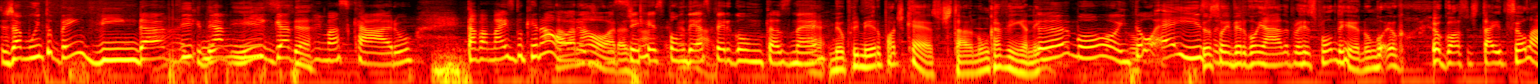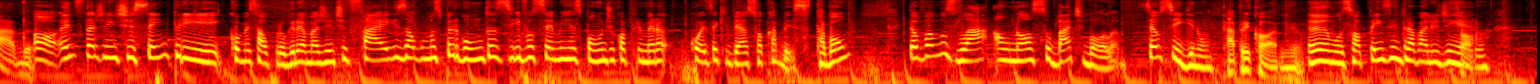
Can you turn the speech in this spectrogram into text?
Seja muito bem-vinda, minha amiga Vivi Mascaro. Tava mais do que na hora, na hora de você já, responder é as perguntas, né? É, meu primeiro podcast, tá? Eu nunca vinha, nem. Amo! Então é isso. Eu sou envergonhada para responder. Não, eu, eu gosto de estar aí do seu lado. Ó, antes da gente sempre começar o programa, a gente faz algumas perguntas e você me responde com a primeira coisa que vier à sua cabeça, tá bom? Então vamos lá ao nosso bate-bola. Seu signo? Capricórnio. Amo, só pensa em trabalho e dinheiro.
